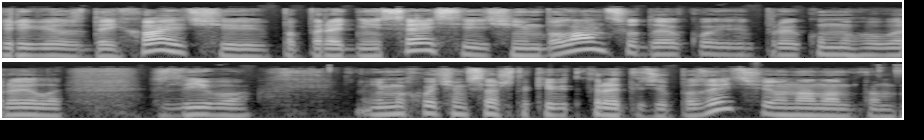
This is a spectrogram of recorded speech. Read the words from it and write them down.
Day High, чи попередньої сесії, чи імбалансу, до якої, про яку ми говорили зліва. І ми хочемо все ж таки відкрити цю позицію. Вона нам там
